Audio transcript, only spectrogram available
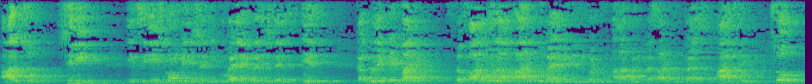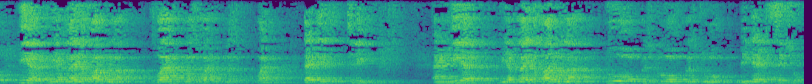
also series. In series combination equivalent resistance is calculated by the formula R equivalent is equal to R1 plus R2 plus R3. So here we apply the formula 1 plus 1 plus 1 that is 3 and here we apply the formula 2 ohm plus 2 ohm plus 2 ohm, we get 6 ohm.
